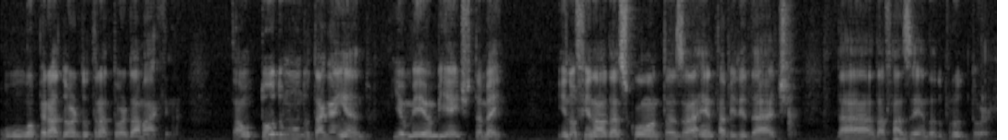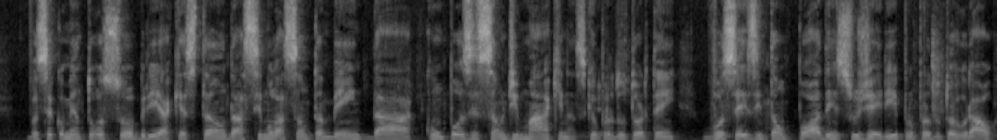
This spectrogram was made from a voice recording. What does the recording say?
o operador do trator da máquina. Então todo mundo está ganhando e o meio ambiente também. E no final das contas, a rentabilidade da, da fazenda do produtor. Você comentou sobre a questão da simulação também da composição de máquinas que Isso. o produtor tem. Vocês então podem sugerir para o produtor rural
